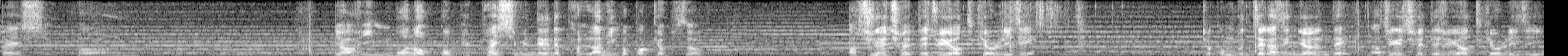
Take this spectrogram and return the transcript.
퍼. 야 인본 없고 180인데 근데 반란이 이것밖에 없어? 나중에 절대주의 어떻게 올리지? 조금 문제가 생겼는데? 나중에 절대주의 어떻게 올리지?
